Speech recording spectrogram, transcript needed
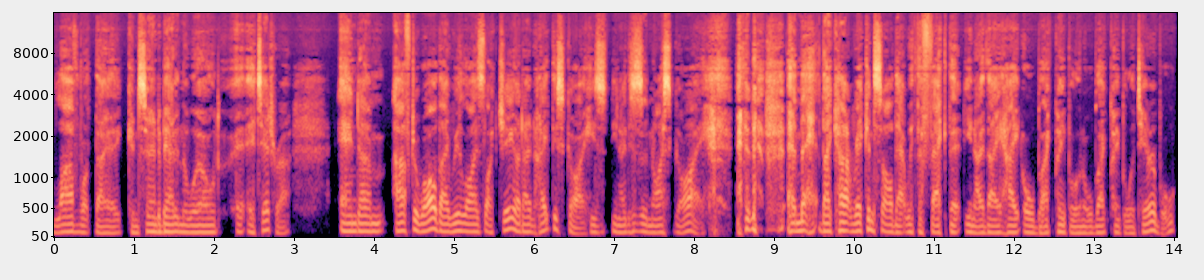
love, what they're concerned about in the world, etc. And um, after a while, they realize, like, gee, I don't hate this guy. He's, you know, this is a nice guy. and and they, they can't reconcile that with the fact that, you know, they hate all black people and all black people are terrible.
